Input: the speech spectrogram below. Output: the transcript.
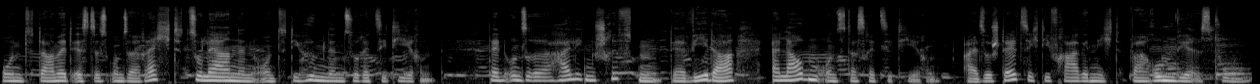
Und damit ist es unser Recht zu lernen und die Hymnen zu rezitieren. Denn unsere heiligen Schriften, der Veda, erlauben uns das Rezitieren. Also stellt sich die Frage nicht, warum wir es tun.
